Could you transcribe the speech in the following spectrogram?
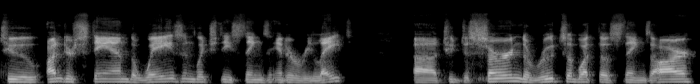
to understand the ways in which these things interrelate, uh, to discern the roots of what those things are,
